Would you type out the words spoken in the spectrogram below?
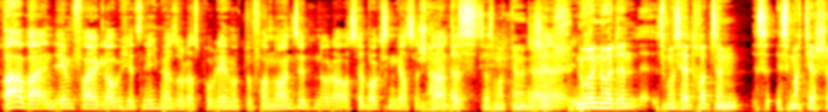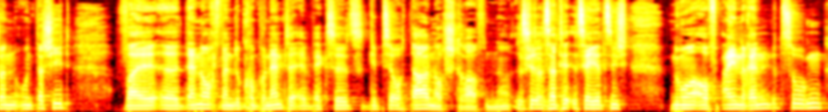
War aber in dem Fall, glaube ich, jetzt nicht mehr so das Problem, ob du vom 19. oder aus der Boxengasse Nein, startest. das, das macht keinen Unterschied. Äh, nur, nur dann, es muss ja trotzdem, es, es macht ja schon einen Unterschied, weil äh, dennoch, wenn du Komponente äh, wechselst, gibt es ja auch da noch Strafen. Ne? Das hat, ist ja jetzt nicht nur auf ein Rennen bezogen,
